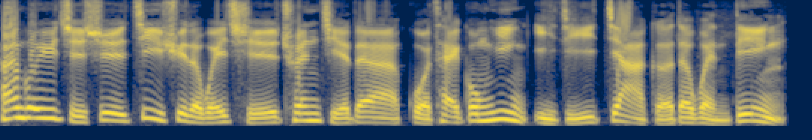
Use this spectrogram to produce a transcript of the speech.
韩国瑜只是继续的维持春节的果菜供应以及价格的稳定。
